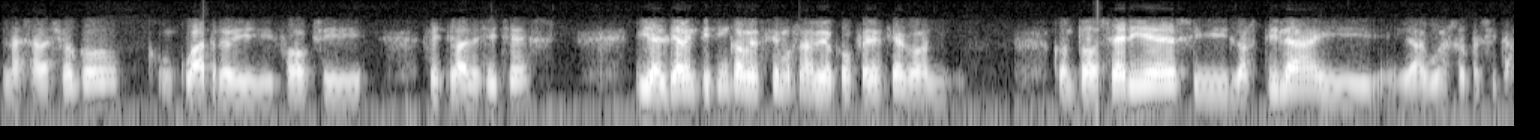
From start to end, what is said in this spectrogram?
la Sala Choco con Cuatro y Fox y Festival de Sitges y el día 25 hacemos una videoconferencia con, con todo series y los Tila y, y algunas sorpresitas.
